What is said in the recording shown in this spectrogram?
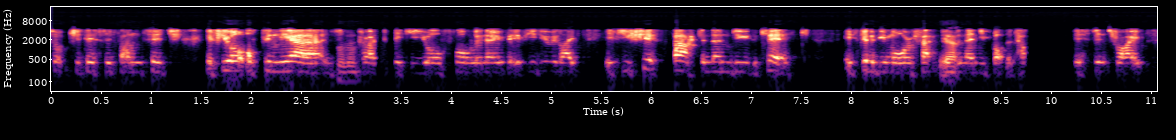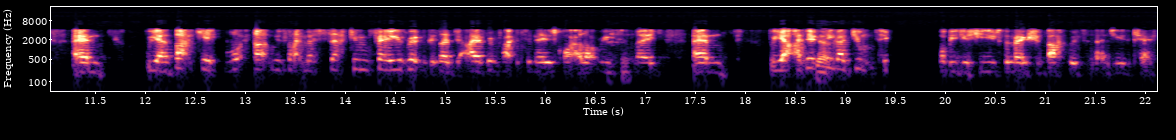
such a disadvantage. If you're up in the air and someone mm-hmm. tries to pick you, you're falling over. If you do like, if you shift back and then do the kick, it's going to be more effective, yeah. and then you've got the time distance right. Um, yeah, back kick. What, that was like my second favourite because I, I've been practicing those quite a lot recently. Um, but yeah, I don't Yeah. think I jumped to probably just use the motion backwards and then do the kick.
